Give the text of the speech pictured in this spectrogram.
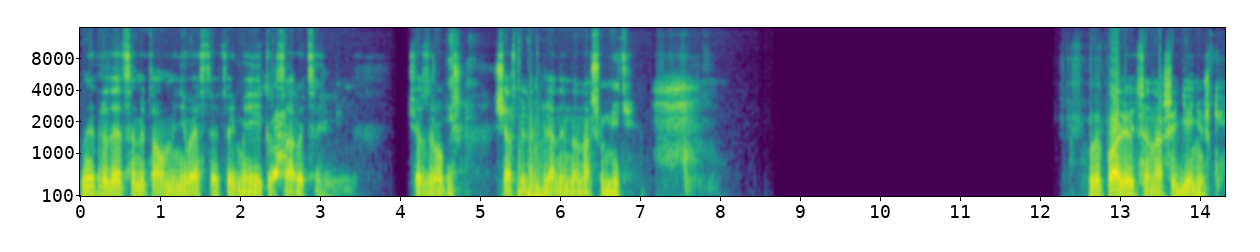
Ну і придеться метал мені вести оцієї моєї красавиці. Що зробиш? Зараз підемо глянемо на нашу мідь. Випалюються наші денюжки.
